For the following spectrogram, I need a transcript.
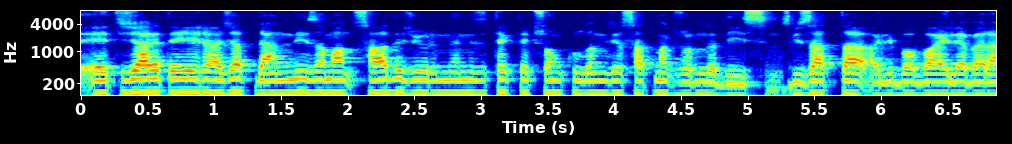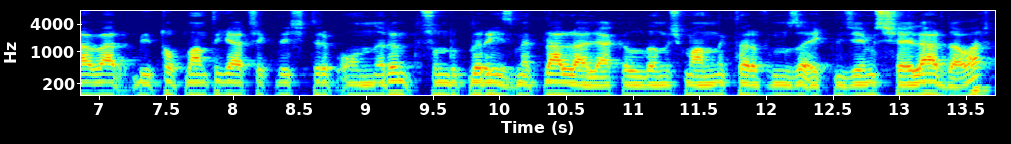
E-ticaret, e-ihracat dendiği zaman sadece ürünlerinizi tek tek son kullanıcıya satmak zorunda değilsiniz. Biz hatta Ali Baba ile beraber bir toplantı gerçekleştirip onların sundukları hizmetlerle alakalı danışmanlık tarafımıza ekleyeceğimiz şeyler de var.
